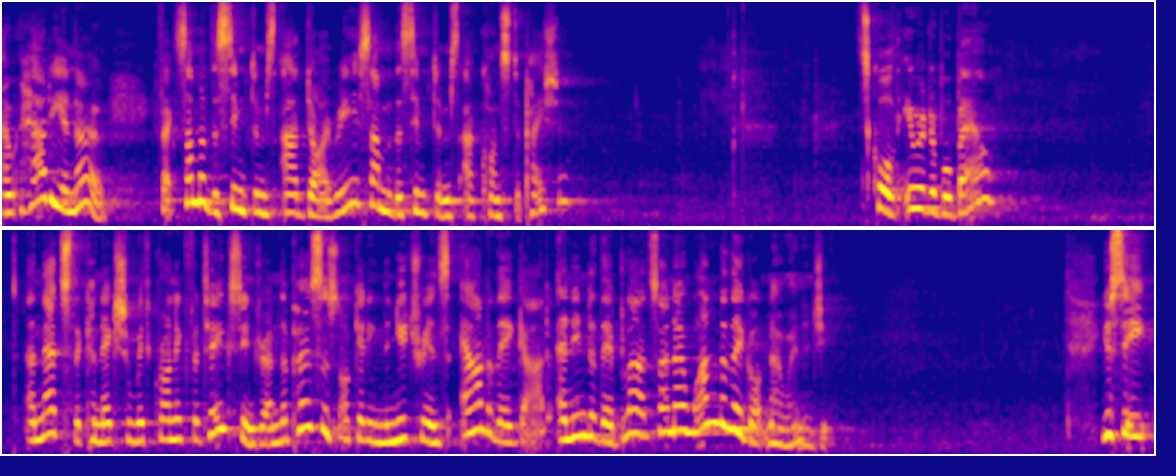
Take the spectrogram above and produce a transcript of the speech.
And how do you know? In fact, some of the symptoms are diarrhea, some of the symptoms are constipation, it's called irritable bowel. And that's the connection with chronic fatigue syndrome. The person's not getting the nutrients out of their gut and into their blood, so no wonder they've got no energy. You see,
